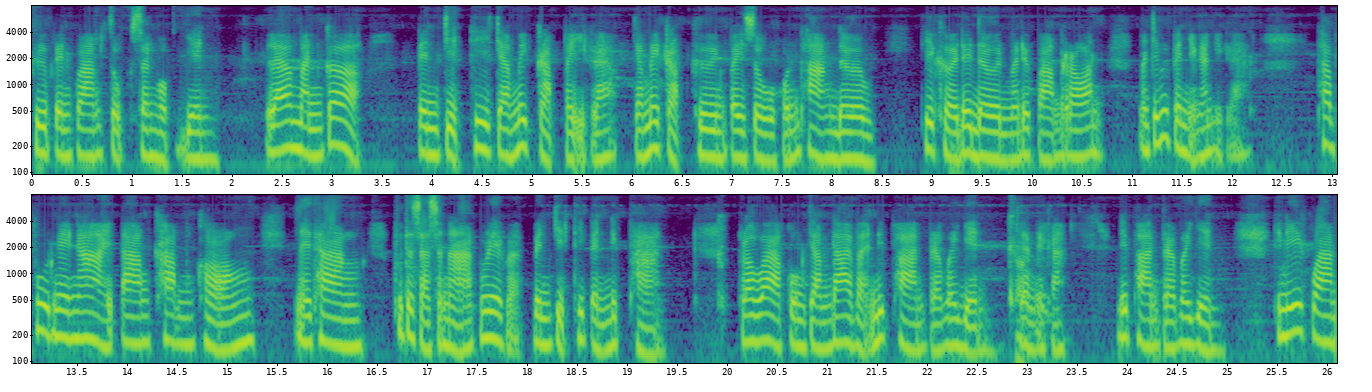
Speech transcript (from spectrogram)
คือเป็นความสุขสงบเย็น แล้วมันก็เป็นจิตที่จะไม่กลับไปอีกแล้ว จะไม่กลับคืนไปสู่หนทางเดิม ที่เคยได้เดินมาด้วยความร้อน มันจะไม่เป็นอย่างนั้นอีกแล้ว ถ้าพูดง่ายๆตามคำของในทางพุทธศาสนาก็เรียกว่า เป็นจิตที่เป็นนิพพาน เพราะว่าคงจำได้ว่านิพพานแปลว่าเย็นครับใช่ไหมคะนิพพานแปลว่าเย็น ทีนี้ความ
